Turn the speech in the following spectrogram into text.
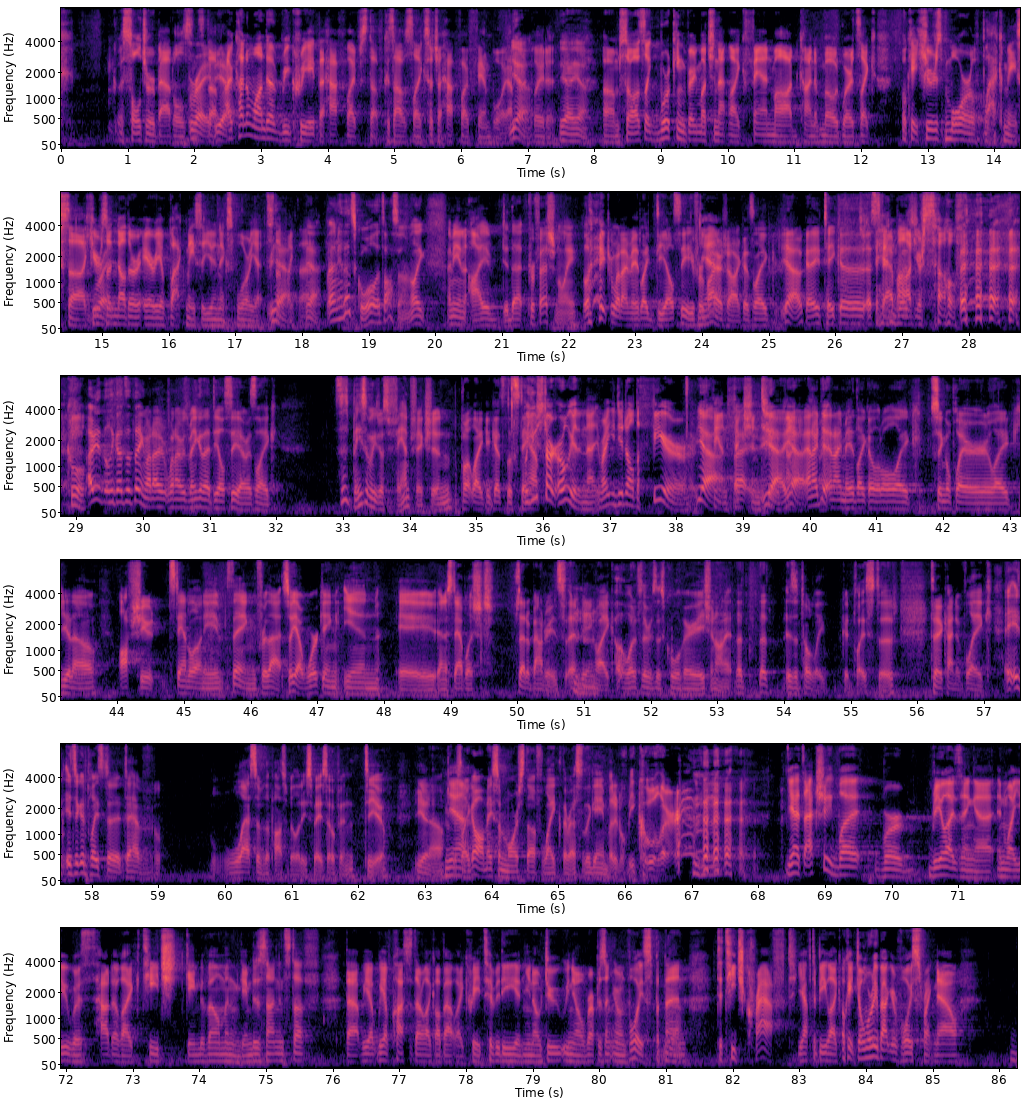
soldier battles and Right, stuff. yeah. I kind of wanted to recreate the Half Life stuff because I was like such a Half Life fanboy after yeah, I played it. Yeah, yeah. Um, so I was like working very much in that like fan mod kind of mode where it's like, okay, here's more of Black Mesa. Here's Right. another area of Black Mesa you didn't explore yet. Stuff yeah, like that. Yeah, I mean that's cool. That's awesome. Like, I mean, I did that professionally. Like when I made like DLC for Yeah. Bioshock, it's like, yeah, okay, take a Fan mod yourself. cool. I mean, like that's the thing. When I when I was making that DLC, I was like, this is basically just fan fiction, but like it gets the stamp. But you start earlier than that, right? You did all the F.E.A.R. yeah, fan fiction uh, too. Yeah, yeah, of, and I did, and I made like a little like single player, like you know, offshoot standalone thing for that. So yeah, working in a an established set of boundaries and Mm-hmm. being like, oh, what if there was this cool variation on it? That that is a totally good place to to kind of like it, it's a good place to to have less of the possibility space open to you. You know, it's like, oh, I'll make some more stuff like the rest of the game, but it'll be cooler. Mm-hmm. Yeah, it's actually what we're realizing at NYU with how to like teach game development and game design and stuff. That we have we have classes that are like about like creativity and you know do you know represent your own voice, but then Yeah. to teach craft, you have to be like, okay, don't worry about your voice right now.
